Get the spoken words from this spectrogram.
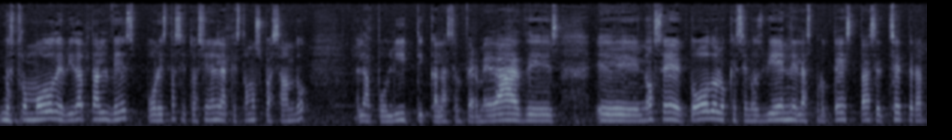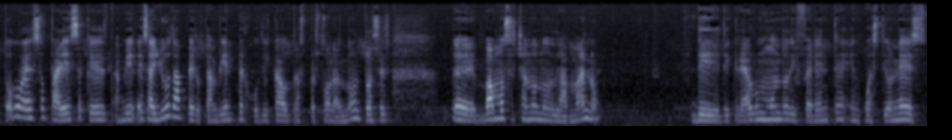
nuestro modo de vida tal vez por esta situación en la que estamos pasando la política las enfermedades eh, no sé, todo lo que se nos viene, las protestas, etcétera, todo eso parece que también es ayuda, pero también perjudica a otras personas, ¿no? Entonces, eh, vamos echándonos la mano de, de, crear un mundo diferente en cuestiones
